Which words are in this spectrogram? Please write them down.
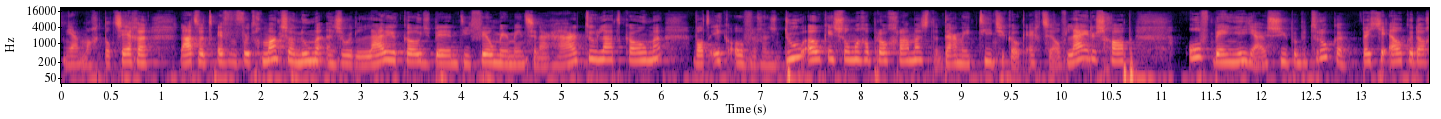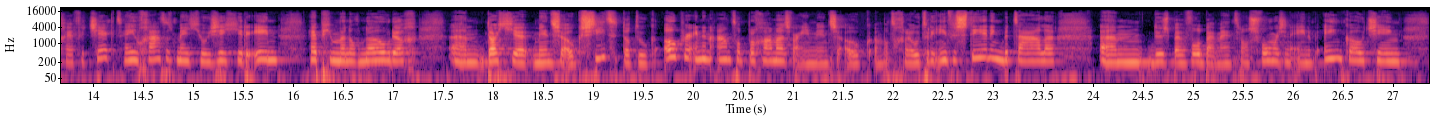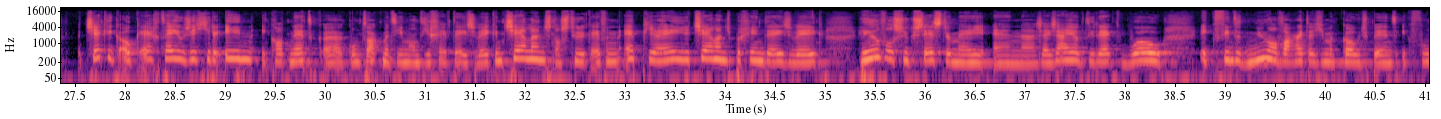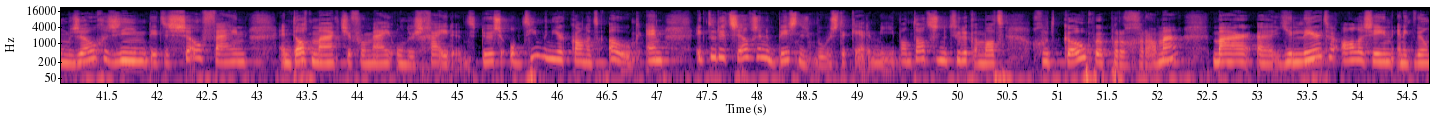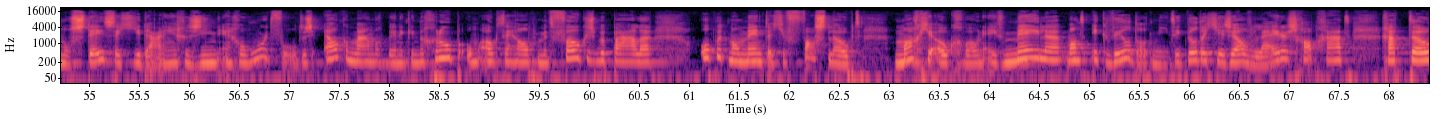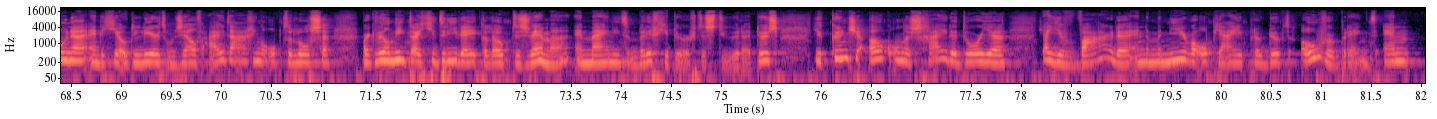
ja, mag ik dat zeggen? Laten we het even voor het gemak zo noemen: een soort luie coach bent die veel meer mensen naar haar toe laat komen. Wat ik overigens doe ook in sommige programma's. Daarmee teach ik ook echt zelf leiderschap. Of ben je juist super betrokken? Dat je elke dag even checkt. Hey, hoe gaat het met je? Hoe zit je erin? Heb je me nog nodig? Ehm, dat je mensen ook ziet. Dat doe ik ook weer in een aantal programma's. Waarin mensen ook een wat grotere investering betalen. Um, dus bijvoorbeeld bij mijn Transformers en één op één coaching check ik ook echt, hey, hoe zit je erin? Ik had net uh, contact met iemand die geeft deze week een challenge. Dan stuur ik even een appje, hey, je challenge begint deze week. Heel veel succes ermee. En uh, zij zei ook direct, wow, ik vind het nu al waard dat je mijn coach bent. Ik voel me zo gezien, dit is zo fijn. En dat maakt je voor mij onderscheidend. Dus op die manier kan het ook. En ik doe dit zelfs in de Business Boost Academy. Want dat is natuurlijk een wat goedkoper programma. Maar uh, je leert er alles in. En ik wil nog steeds dat je je daarin gezien en gehoord voelt. Dus elke maandag ben ik in de groep om ook te helpen met focus bepalen. Op het moment dat je vastloopt, mag je ook gewoon even mailen. Want ik wil dat niet. Ik wil dat je zelf leiderschap gaat, gaat tonen. En dat je ook leert om zelf uitdagingen op te lossen. Maar ik wil niet dat je drie weken loopt te zwemmen en mij niet een berichtje durft te sturen. Dus je kunt je ook onderscheiden door je, ja, je waarde en de manier waarop jij je product overbrengt. En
